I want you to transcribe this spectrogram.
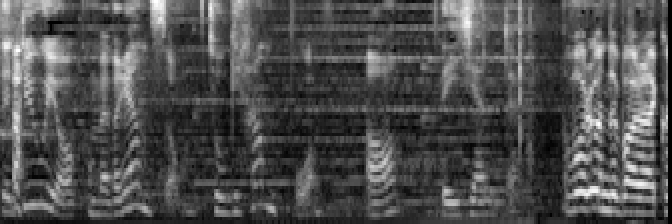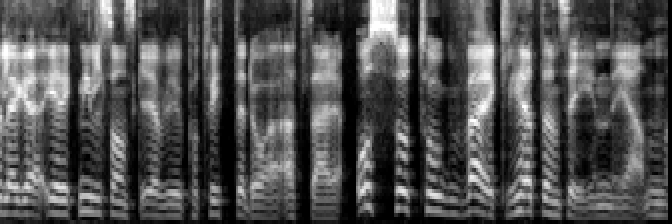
Det du och jag kom överens om, tog hand på, ja, det gällde. Vår underbara kollega Erik Nilsson skrev ju på Twitter då att så här, och så tog verkligheten sig in igen.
